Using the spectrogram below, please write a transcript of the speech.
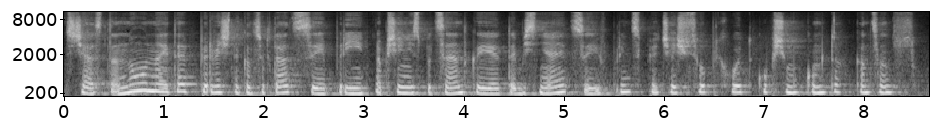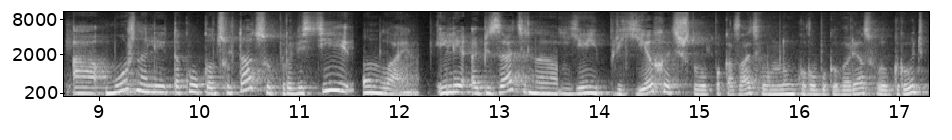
часто. Но на этапе первичной консультации при общении с пациенткой это объясняется и, в принципе, чаще всего приходит к общему какому-то консенсусу. А можно ли такую консультацию провести онлайн? Или обязательно ей приехать, чтобы показать вам, ну, грубо говоря, свою грудь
